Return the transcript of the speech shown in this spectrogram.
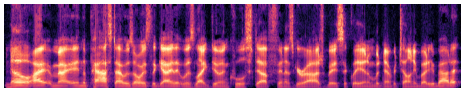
No, I my, in the past I was always the guy that was like doing cool stuff in his garage basically and would never tell anybody about it,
